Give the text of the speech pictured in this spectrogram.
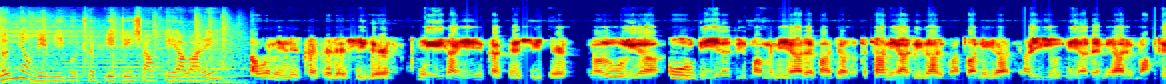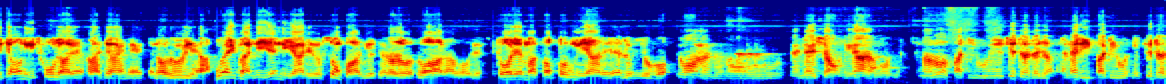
လွတ်မြောက်နေမြေကိုထွက်ပြေးတင်းရှောင်ခဲ့ရပါတယ်။အဝင်နေတဲ့ခက်ခဲလည်းရှိတယ်။နေထိုင်ရေးခက်ခဲရှိတယ်။ကျွန်တော်တို့တွေကကိုယ်နေရက်ဒီမှာမနေရတဲ့အခါကျတော့တခြားနေရာဒေသတွေမှာသွားနေရတယ်။အဲဒီလိုနေရတဲ့နေရာတွေမှာစစ်ကြောင်းတွေထိုးလာတဲ့အခါကျရင်လည်းကျွန်တော်တို့တွေကဟိုအဲ့မှာနေတဲ့နေရာတွေကိုစွန့်ခွာပြီးတော့ကျွန်တော်တို့သွားရတာပေါ့လေ။တောထဲမှာသွားပုံနေရတယ်အဲ့လိုမျိုးပေါ့။ပြောရမယ်ဆိုတော့နည်းနည်းရှောင်နေရတာပေါ့လေ။ကျွန်တော်တို့ကပါတီဝင်ဖြစ်တဲ့ကြောင့် NLD ပါတီဝင်ဖြစ်တဲ့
